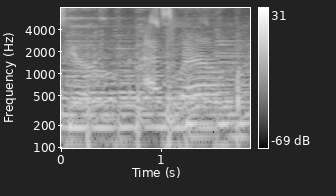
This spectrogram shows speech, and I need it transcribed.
as well?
